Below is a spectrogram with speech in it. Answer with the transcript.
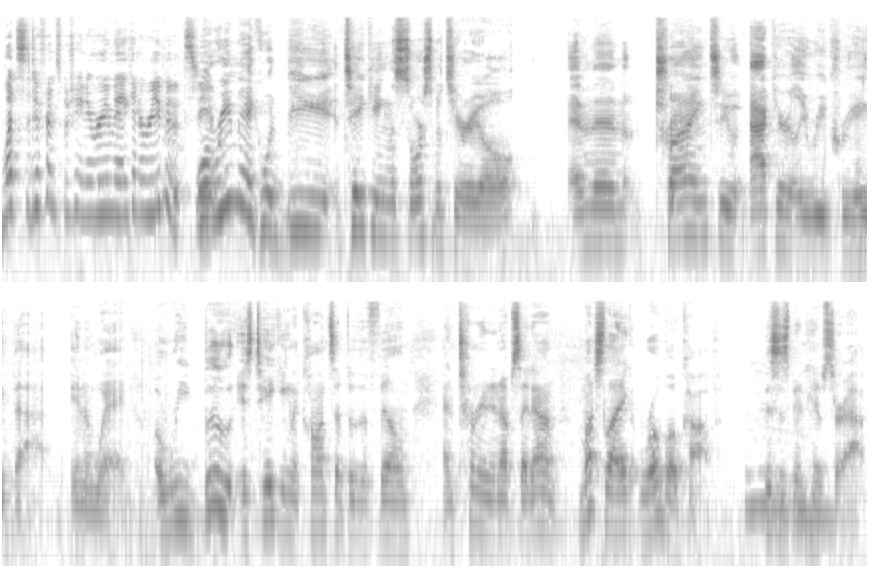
What's the difference between a remake and a reboot, Steve? Well, remake would be taking the source material and then trying to accurately recreate that in a way. A reboot is taking the concept of the film and turning it upside down, much like RoboCop. This has been Hipster App.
